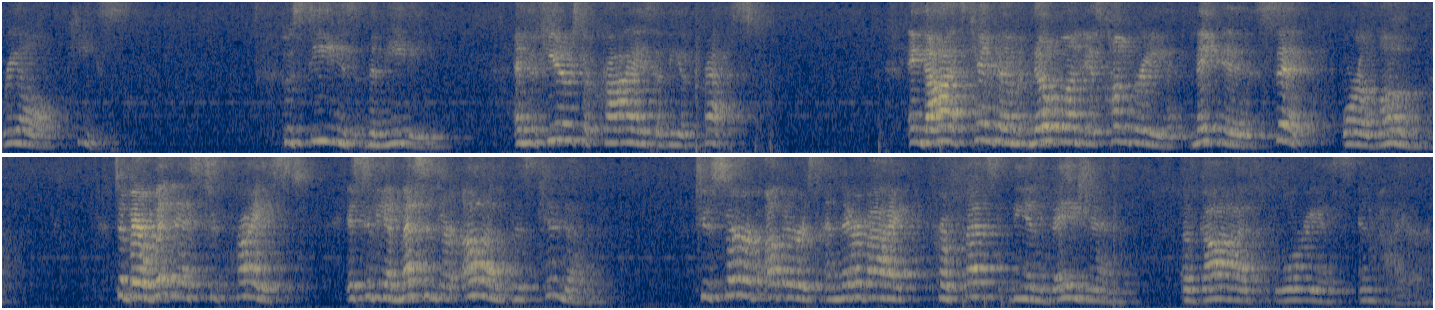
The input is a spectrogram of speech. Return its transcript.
real peace, who sees the needy, and who hears the cries of the oppressed. In God's kingdom, no one is hungry, naked, sick, or alone. To bear witness to Christ is to be a messenger of this kingdom, to serve others and thereby profess the invasion of God's glorious empire.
